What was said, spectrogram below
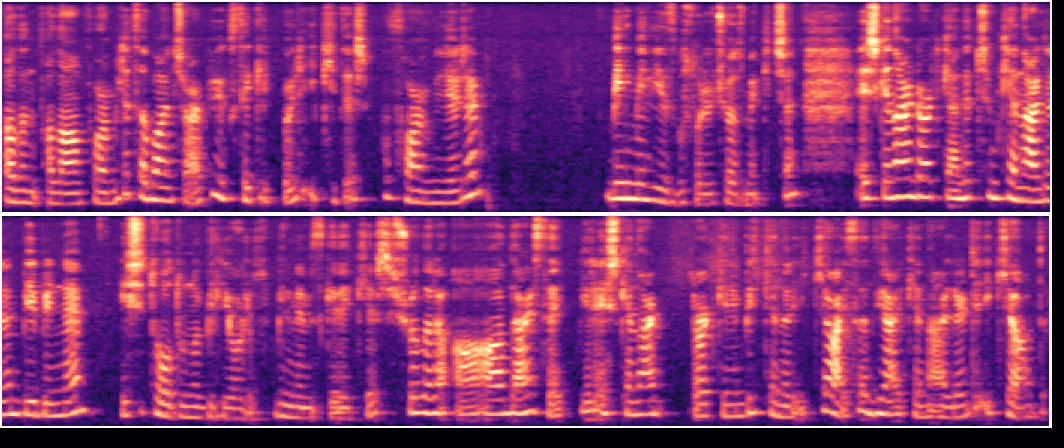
alan, alan formülü taban çarpı yükseklik bölü 2'dir. Bu formülleri bilmeliyiz bu soruyu çözmek için. Eşkenar dörtgende tüm kenarların birbirine eşit olduğunu biliyoruz, bilmemiz gerekir. Şuralara AA dersek bir eşkenar Dörtgenin bir kenarı 2A ise diğer kenarları da 2A'dır.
